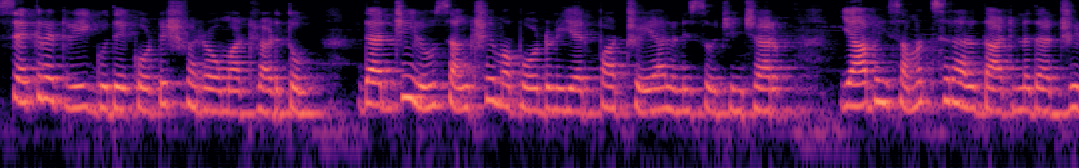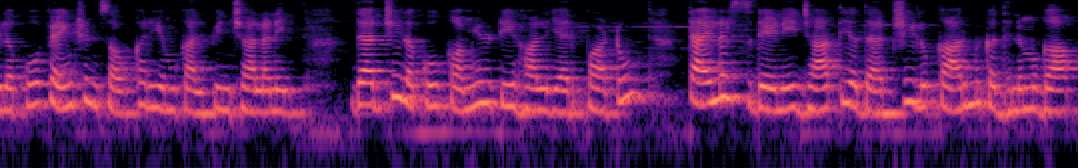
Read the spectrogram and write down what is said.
సెక్రటరీ గుదే కోటేశ్వరరావు మాట్లాడుతూ దర్జీలు సంక్షేమ బోర్డును ఏర్పాటు చేయాలని సూచించారు. యాభై సంవత్సరాలు దాటిన దర్జీలకు పెన్షన్ సౌకర్యం కల్పించాలని దర్జీలకు కమ్యూనిటీ హాల్ ఏర్పాటు టైలర్స్ డేని జాతీయ దర్జీలు కార్మిక దినముగా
